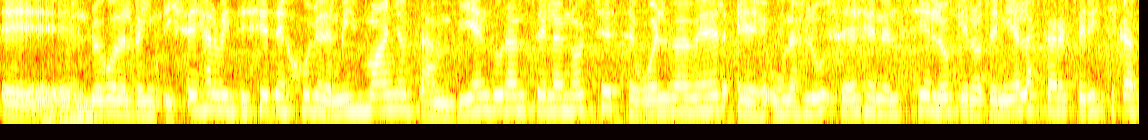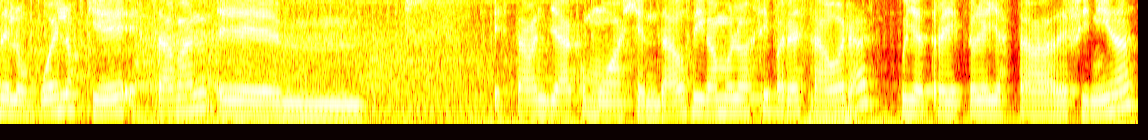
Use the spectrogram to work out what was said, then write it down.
eh, luego del 26 al 27 de julio del mismo año, también durante la noche se vuelve a ver eh, unas luces en el cielo que no tenían las características de los vuelos que estaban... Em, estaban ya como agendados, digámoslo así, para esa hora, cuya trayectoria ya estaba definida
